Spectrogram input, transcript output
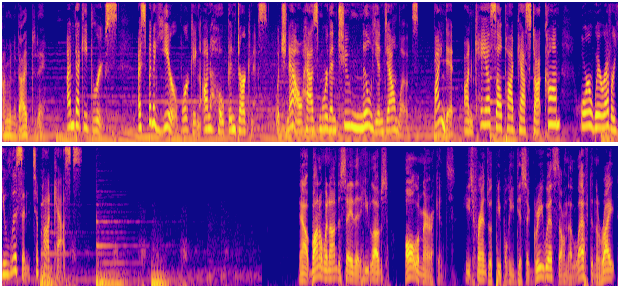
I'm going to die today. I'm Becky Bruce. I spent a year working on Hope in Darkness, which now has more than 2 million downloads. Find it on kslpodcast.com or wherever you listen to podcasts. Now, Bono went on to say that he loves all Americans. He's friends with people he disagree with on the left and the right,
